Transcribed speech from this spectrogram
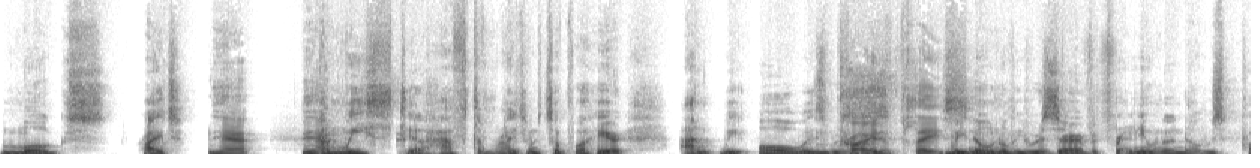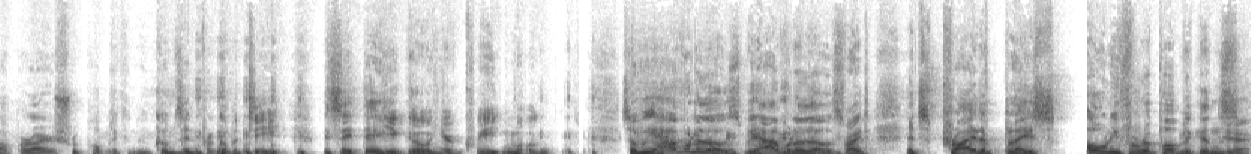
mugs, right? yeah, yeah. And we still have them, right? And it's up here, and we always In res- pride of place. We know, no, we reserve it for anyone I know who's a proper Irish Republican who comes in for a cup of tea. We say, "There you go, in your Queen mug." So we have one of those. We have one of those, right? It's pride of place only for Republicans, Yeah.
